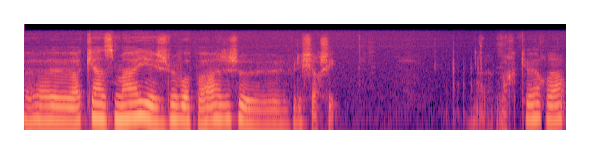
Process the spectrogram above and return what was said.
euh, à 15 mailles et je le vois pas je vais les chercher marqueur là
